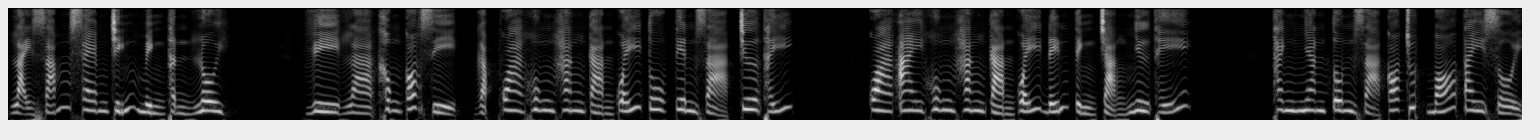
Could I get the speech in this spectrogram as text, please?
lại dám xem chính mình thần lôi. Vì là không có gì, gặp qua hung hăng càn quấy tu tiên giả chưa thấy. Qua ai hung hăng càn quấy đến tình trạng như thế. Thanh nhan tôn giả có chút bó tay rồi.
